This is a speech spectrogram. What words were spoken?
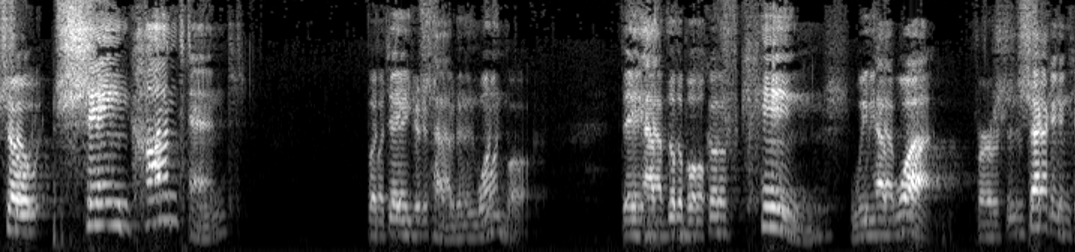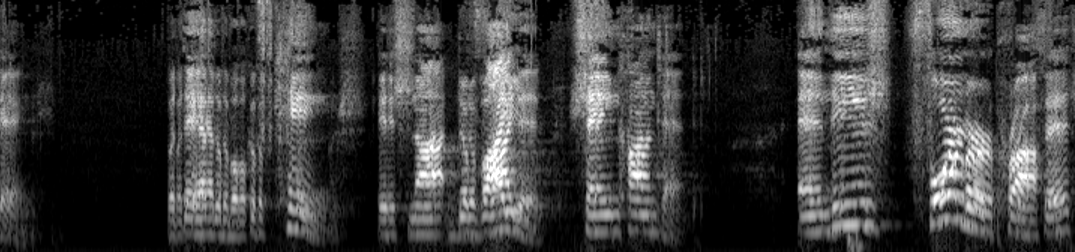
So same content, but they just have it in one book. They have the book of Kings. We have what? First and Second Kings. But they have the book of Kings. It's not divided. Same content. And these former prophets,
